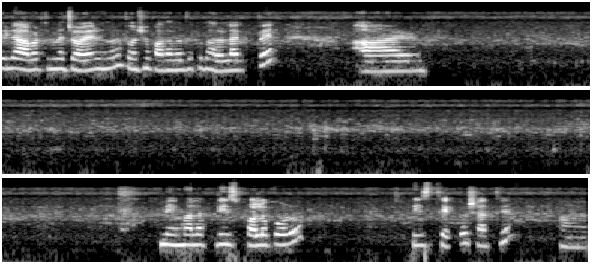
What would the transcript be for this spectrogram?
হলে আবার তোমরা জয়েন হো তোমার সঙ্গে কথা বলতে খুব ভালো লাগবে। আর মেঘমালা প্লিজ ফলো করো। প্লিজ থেকো সাথে। আর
